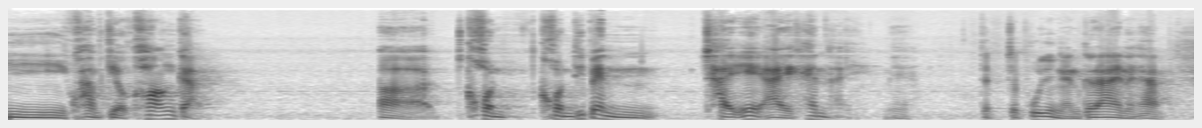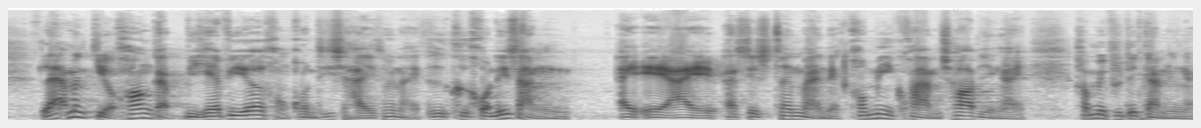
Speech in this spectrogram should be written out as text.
มีความเกี่ยวข้องกับคนคนที่เป็นใช้ AI แค่ไหน จะจะพูดอย่างนั้นก็ได้นะครับ และมันเกี่ยวข้องกับ behavior ของคนที่ใช้เท่าไหร่คือคือคนที่สั่ง AI assistant มาเนี่ยเขามีความชอบยังไง เขามีพฤติกรรมยังไง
